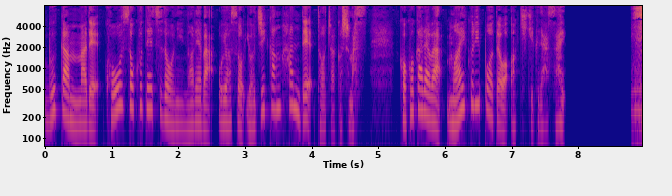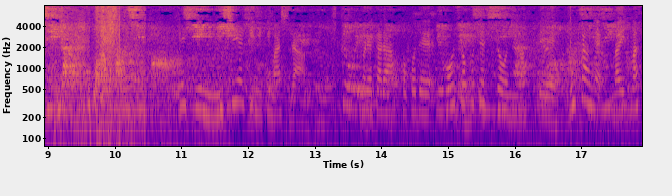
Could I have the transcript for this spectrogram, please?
武漢まで高速鉄道に乗ればおよそ4時間半で到着します。ここからはマイクリポートをお聞きください。北京西駅に来ました。これからここで高速鉄道に乗って武漢へ参ります。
